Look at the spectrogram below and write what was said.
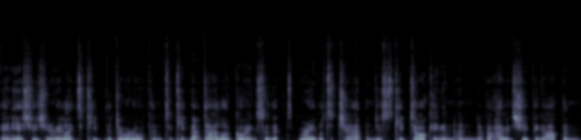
any issues, you know, we like to keep the door open to keep that dialogue going, so that we're able to chat and just keep talking and and about how it's shaping up and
